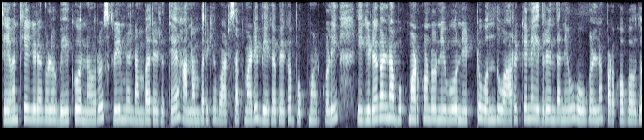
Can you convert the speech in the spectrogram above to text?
ಸೇವಂತಿಗೆ ಗಿಡಗಳು ಬೇಕು ಅನ್ನೋರು ಸ್ಕ್ರೀನ್ ಮೇಲೆ ನಂಬರ್ ಇರುತ್ತೆ. ಆ ನಂಬರ್ಗೆ ವಾಟ್ಸಪ್ ಮಾಡಿ ಬೇಗ ಬೇಗ ಬುಕ್ ಮಾಡ್ಕೊಳ್ಳಿ. ಈ ಗಿಡಗಳನ್ನ ಬುಕ್ ಮಾಡಿಕೊಂಡು ನೀವು ನೆಟ್ಟು ಒಂದು ವಾರಕ್ಕೇ ಇದರಿಂದ ನೀವು ಹೂಗಳನ್ನ ಪಡ್ಕೋಬಹುದು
